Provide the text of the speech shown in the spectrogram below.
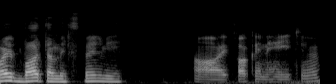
Why bottom? Explain me. Oh, I fucking hate you.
